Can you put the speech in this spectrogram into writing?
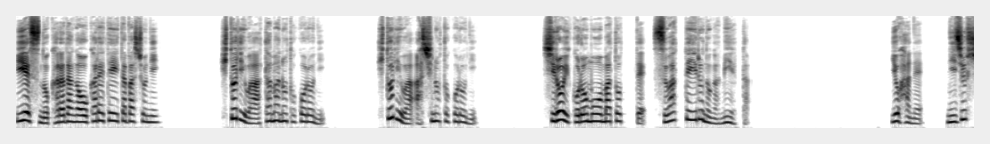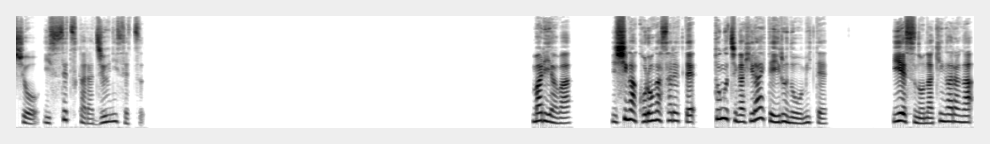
イエスの体が置かれていた場所に一人は頭のところに一人は足のところに白い衣をまとって座っているのが見えた。ヨハネ20章1節から12節。マリアは石が転がされて戸口が開いているのを見てイエスの亡骸が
